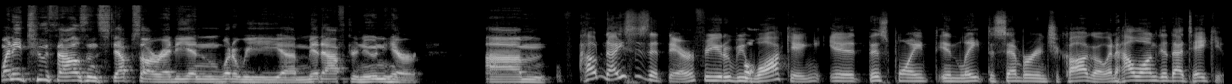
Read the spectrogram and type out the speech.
22,000 steps already. And what are we, uh, mid afternoon here? Um, How nice is it there for you to be oh, walking at this point in late December in Chicago? And how long did that take you?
